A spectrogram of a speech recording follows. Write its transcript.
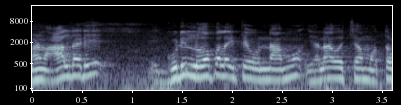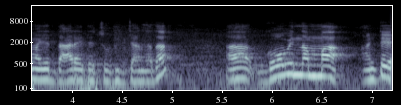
మనం ఆల్రెడీ గుడి లోపల అయితే ఉన్నాము. ఎలా వచ్చాం మొత్తం అయితే దారి అయితే చూపించాను కదా. గోవిందమ్మ అంటే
